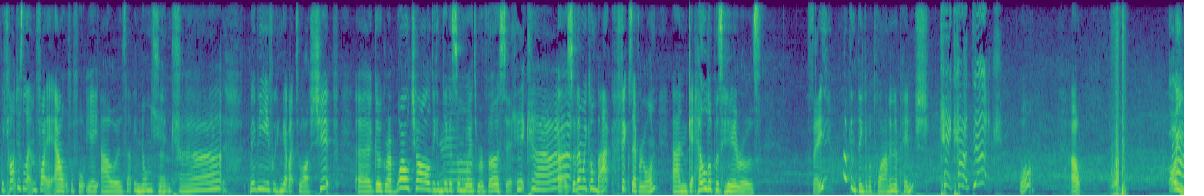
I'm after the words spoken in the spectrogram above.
We can't just let them fight it out for 48 hours. That'd be Kit nonsense. Kat. Maybe if we can get back to our ship, uh, go grab Wild Child, he can think of some way to reverse it. Kit Kat. Uh, so then we come back, fix everyone, and get held up as heroes. See? I can think of a plan in a pinch. Kit Kat duck. What? Oh, Oi!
